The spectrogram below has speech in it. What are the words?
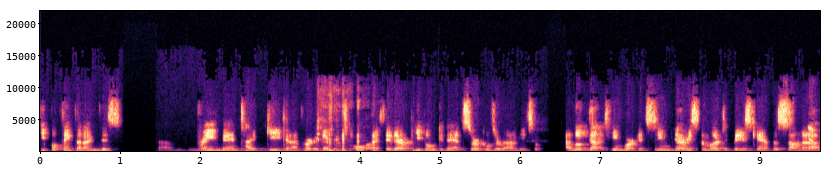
people think that I'm this um, Rain Man type geek, and I've heard of every tool. And I say there are people who can have circles around me, so I looked up Teamwork. It seemed very similar to Basecamp, Asana. Yeah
